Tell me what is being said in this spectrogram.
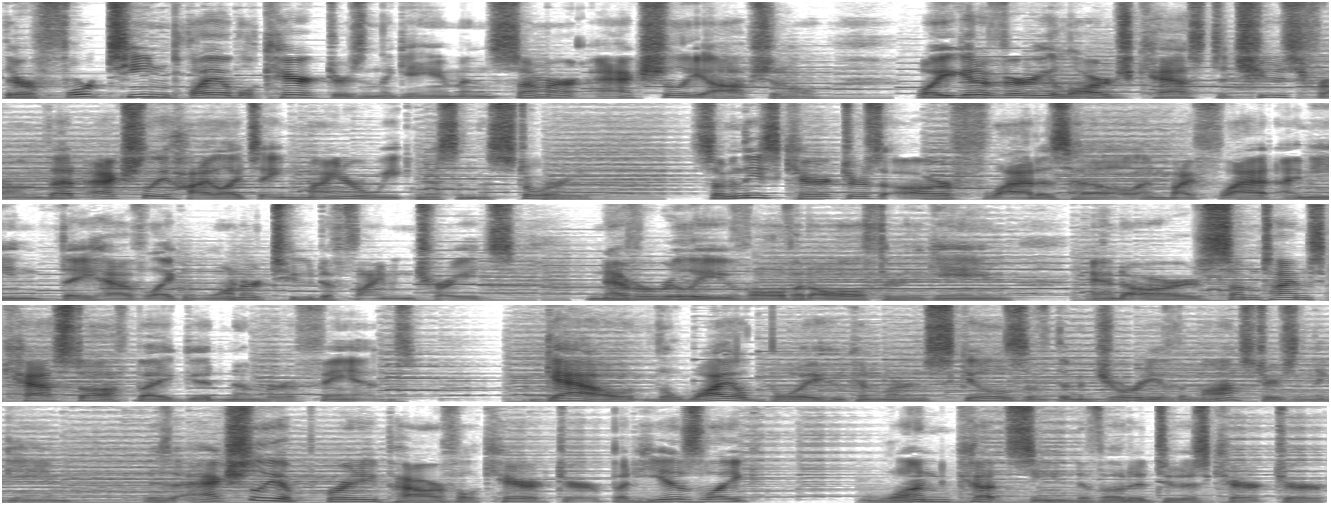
There are 14 playable characters in the game, and some are actually optional. while you get a very large cast to choose from that actually highlights a minor weakness in the story. Some of these characters are flat as hell, and by flat I mean they have like one or two defining traits, never really evolve at all through the game, and are sometimes cast off by a good number of fans. Gau, the wild boy who can learn skills of the majority of the monsters in the game, is actually a pretty powerful character, but he has like one cutscene devoted to his character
